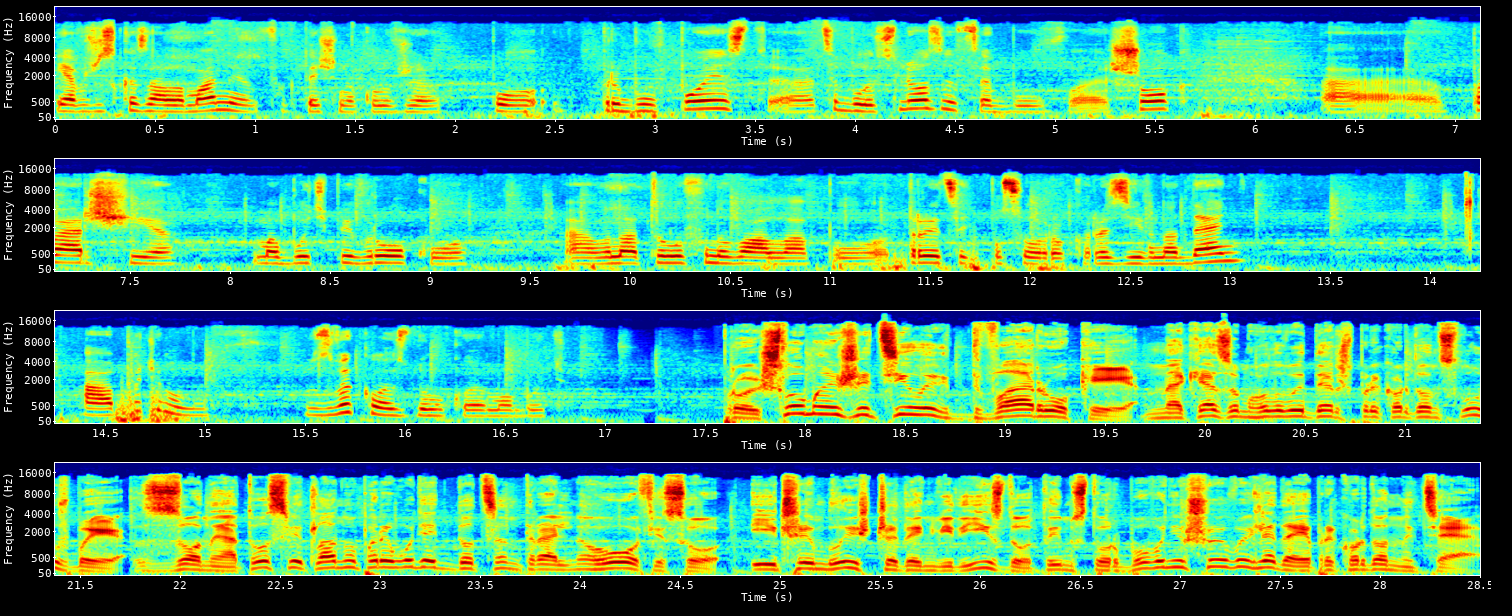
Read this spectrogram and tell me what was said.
Я вже сказала мамі, фактично, коли вже по, прибув поїзд, це були сльози, це був шок. Перші, мабуть, півроку Вона телефонувала по 30 по разів на день, а потім звикла з думкою, мабуть. Пройшло майже цілих два роки. Наказом голови Держприкордонслужби з зони АТО Світлану переводять до центрального офісу. І чим ближче день від'їзду, тим стурбованішою виглядає прикордонниця.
